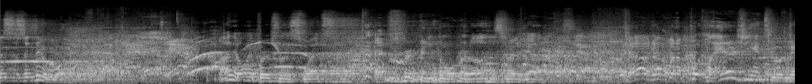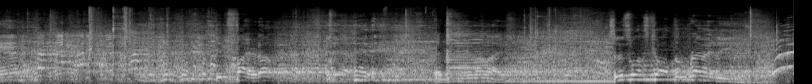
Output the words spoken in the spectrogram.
This is a new one. I'm the only person that sweats ever in the world. I swear to God. No, no, but I put my energy into it, man. Get fired up. Every day of my life. So this one's called The Remedy.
